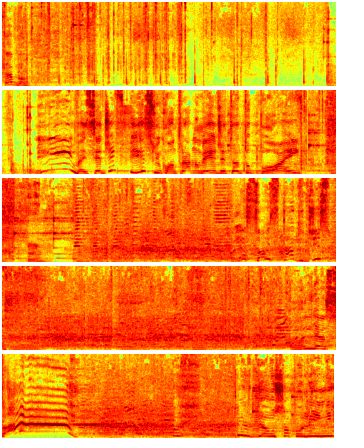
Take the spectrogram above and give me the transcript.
Tá bom. Ih, vai ser difícil encontrar no meio de tanto pó, hein? Olha só o estado disso. Olha só. Ai, perdão, Chapolin.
